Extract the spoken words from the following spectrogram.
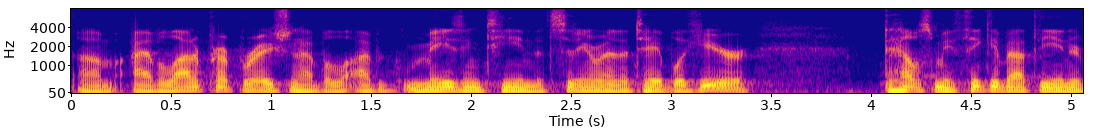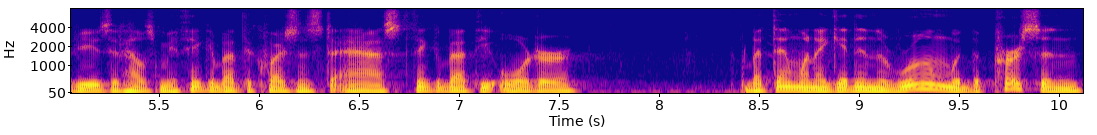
Um, I have a lot of preparation. I have, a, I have, an amazing team that's sitting around the table here that helps me think about the interviews. It helps me think about the questions to ask, think about the order, But then when I get in the room with the person,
